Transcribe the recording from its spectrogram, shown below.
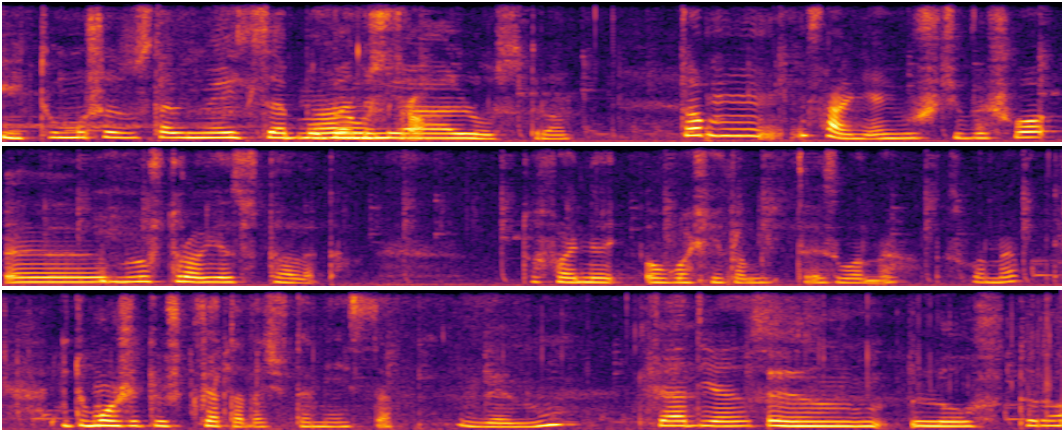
I tu muszę zostawić miejsce, bo Na będę lustro. miała lustro. To mm, fajnie już ci wyszło. Yy, lustro jest w toaletach. To fajne. O właśnie to, mi- to jest ładne. To jest ładne. I tu możesz jakiegoś kwiata dać w to miejsce. Wiem. Kwiat jest. Ym, lustro.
